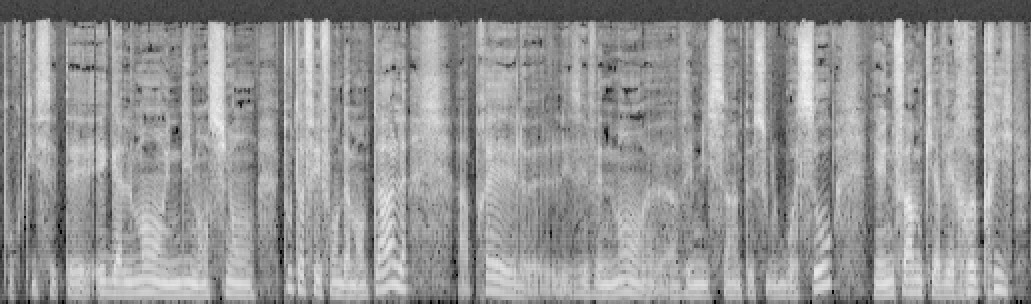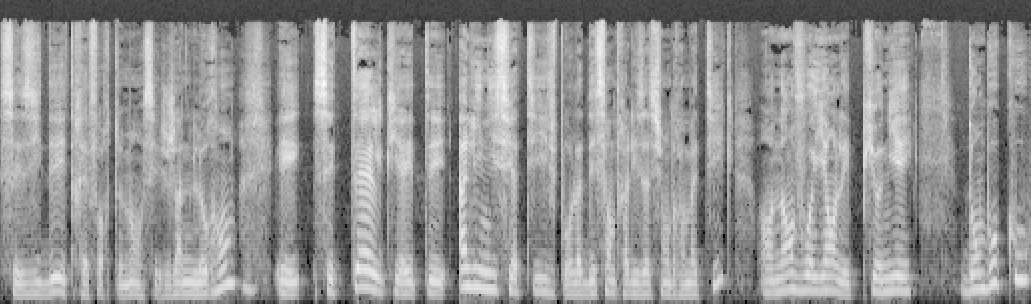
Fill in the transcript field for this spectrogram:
pour qui c'était également une dimension tout à fait fondamentale. Après, le, les événements euh, avaient mis ça un peu sous le boisseau. Il y a une femme qui avait repris ces idées très fortement, c'est Jeanne Laurent. Et c'est elle qui a été à l'initiative pour la décentralisation dramatique en envoyant les pionniers dont beaucoup,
